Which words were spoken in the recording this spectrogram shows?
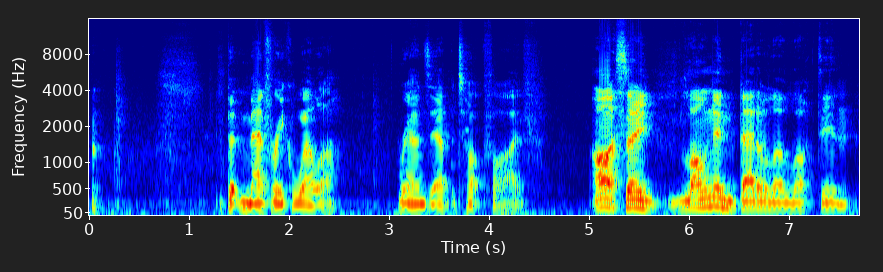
but Maverick Weller rounds out the top five. Oh, so Long and Battle are locked in.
